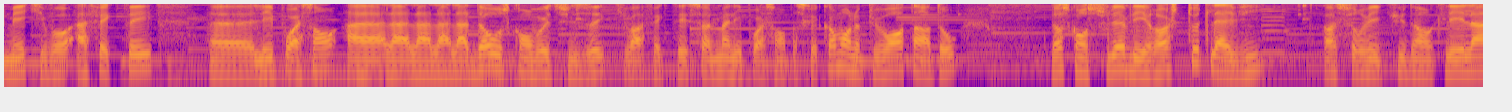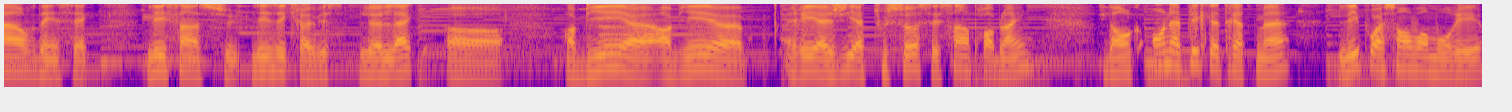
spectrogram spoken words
mais qui va affecter euh, les poissons à la, dose qu'on va utiliser, qui va affecter seulement les poissons. Parce que comme on a pu voir tantôt, lorsqu'on soulève les roches, toute la vie a survécu. Donc les larves d'insectes, les sangsues, les écrevisses. Le lac a, bien, euh, réagi à tout ça, c'est sans problème. Donc, on applique le traitement, les poissons vont mourir.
